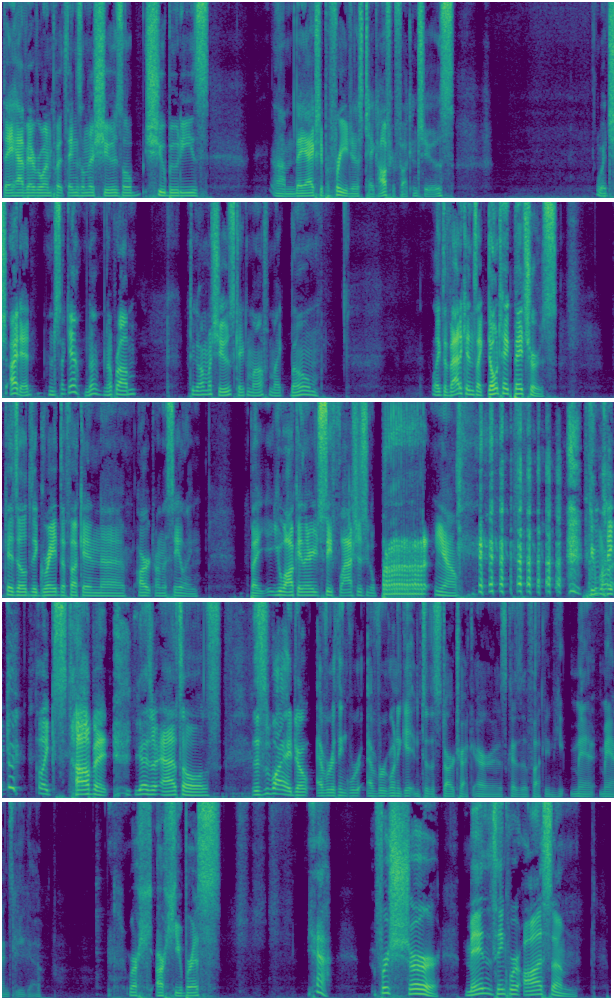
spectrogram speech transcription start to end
they have everyone put things on their shoes, little shoe booties. Um, they actually prefer you to just take off your fucking shoes, which I did. I'm just like, yeah, no, no problem. Took off my shoes, kicked them off. I'm like, boom. Like the Vatican's like, don't take pictures because it'll degrade the fucking uh, art on the ceiling. But you walk in there, you see flashes, you go, brrrr, you know. People like, like, stop it! You guys are assholes. This is why I don't ever think we're ever going to get into the Star Trek era, is because of fucking man, man's ego. We're our hubris. Yeah, for sure. Men think we're awesome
